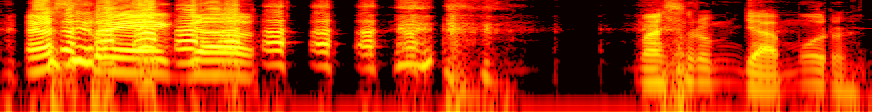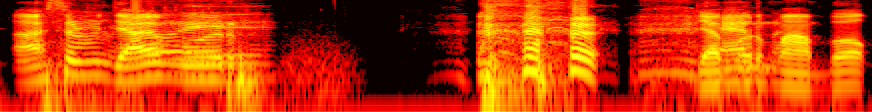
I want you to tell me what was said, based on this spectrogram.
Eh masih regal. Mushroom jamur. Mushroom jamur. Jamur Enak. mabok.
